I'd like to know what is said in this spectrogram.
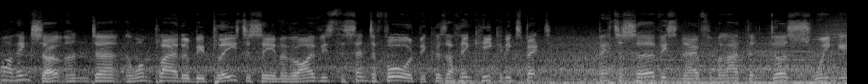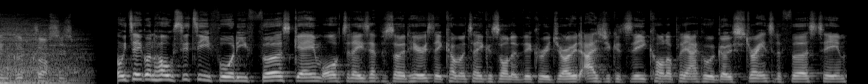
Well, I think so, and uh, the one player that would be pleased to see him arrive is the centre forward, because I think he can expect better service now from a lad that does swing in good crosses. We take on Hull City for the first game of today's episode here as they come and take us on at Vicarage Road. As you can see, Konoplyanka would go straight into the first team.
